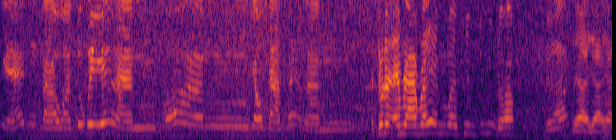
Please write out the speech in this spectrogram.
nhà đi vào uh, Tubi á làm có um, rau sạch á làm chỗ đây em ra em lấy em quay phim chúng được không? Được. Dạ dạ dạ.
